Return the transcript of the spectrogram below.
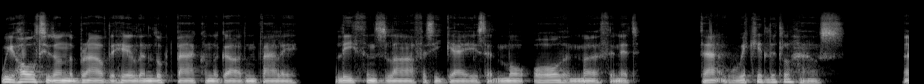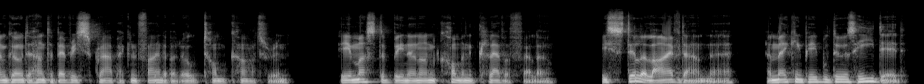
We halted on the brow of the hill and looked back on the garden valley. Leithen's laugh as he gazed had more awe than mirth in it. That wicked little house. I'm going to hunt up every scrap I can find about old Tom Carteron. He must have been an uncommon clever fellow. He's still alive down there and making people do as he did.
